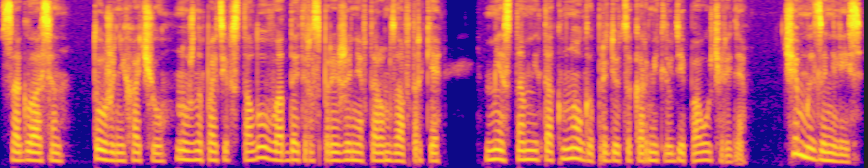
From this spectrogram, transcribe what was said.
«Согласен. Тоже не хочу. Нужно пойти в столовую, отдать распоряжение о втором завтраке. Мест там не так много, придется кормить людей по очереди. Чем мы занялись?»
